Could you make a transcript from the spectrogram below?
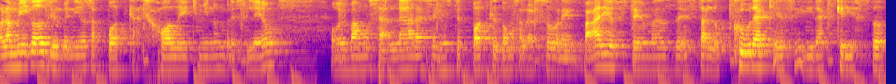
Hola amigos, bienvenidos a Podcast Holic. Mi nombre es Leo. Hoy vamos a hablar en este podcast, vamos a hablar sobre varios temas de esta locura que es seguir a Cristo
